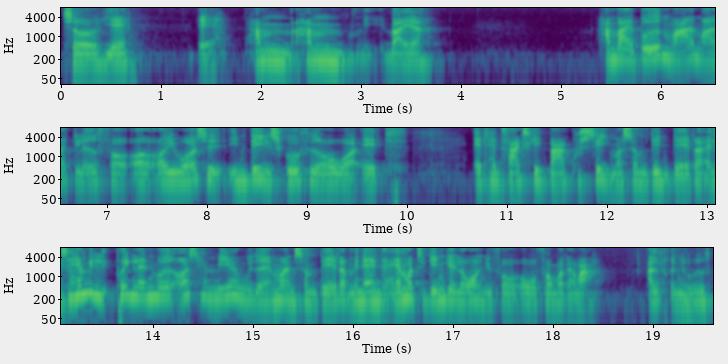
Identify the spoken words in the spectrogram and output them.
så ja, ja ham, ham var jeg ham var jeg både meget, meget glad for, og, og jo også en del skuffet over, at, at han faktisk ikke bare kunne se mig som den datter. Altså han ville på en eller anden måde også have mere ud af mig end som datter, men han, han var til gengæld ordentlig for, over for mig, der var aldrig noget.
